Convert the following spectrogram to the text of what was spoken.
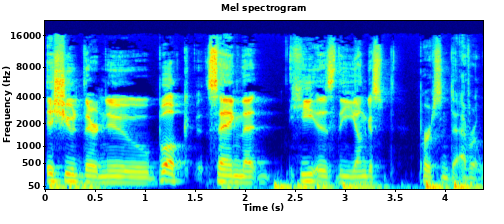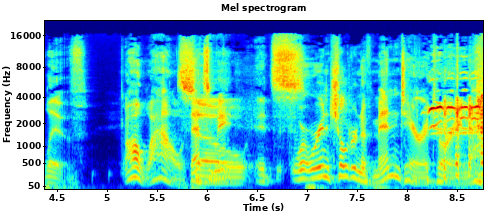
issued their new book saying that he is the youngest person to ever live. Oh wow, that's so amazing. it's We're, we're in Children of Men territory now.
